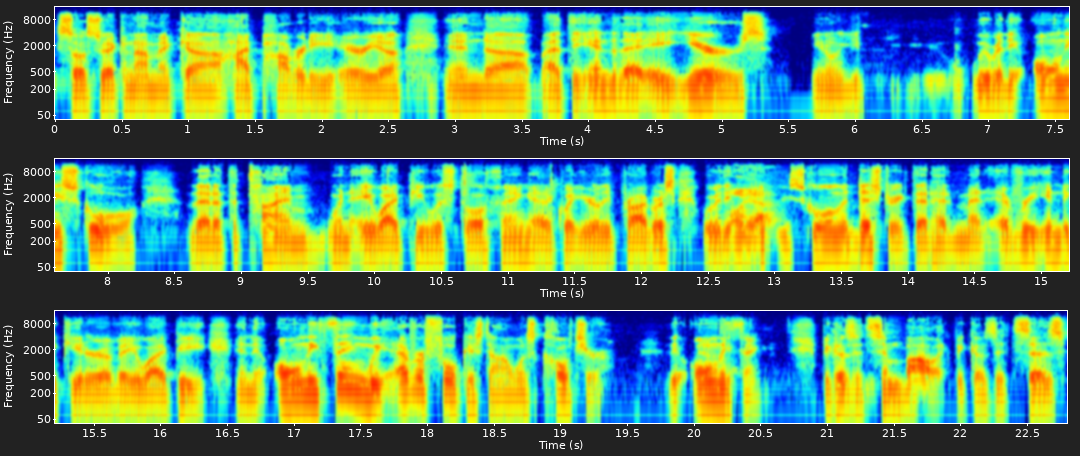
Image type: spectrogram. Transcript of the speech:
socioeconomic, uh, high poverty area, and uh, at the end of that eight years, you know, you we were the only school that at the time when AYP was still a thing, adequate yearly progress, we were the oh, yeah. only school in the district that had met every indicator of AYP. And the only thing we ever focused on was culture. The yeah. only thing because it's mm-hmm. symbolic because it says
